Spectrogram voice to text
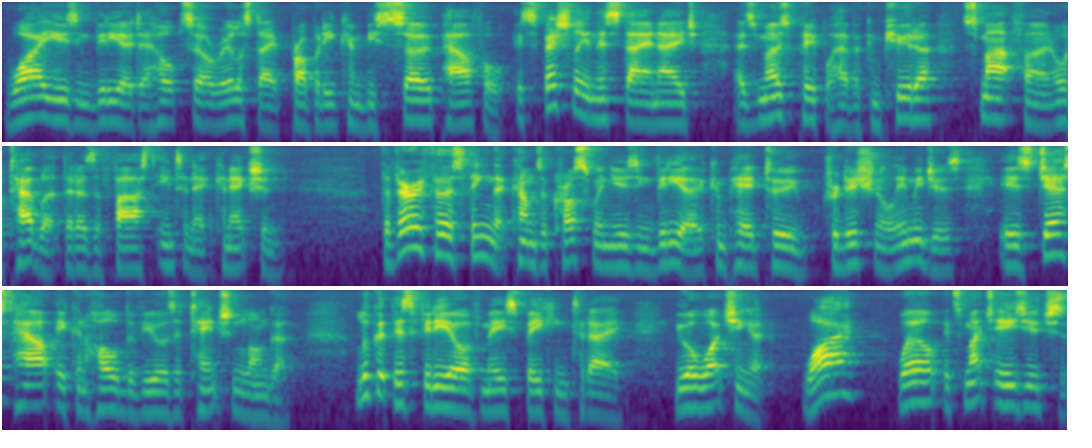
why using video to help sell real estate property can be so powerful, especially in this day and age as most people have a computer, smartphone or tablet that has a fast internet connection. The very first thing that comes across when using video compared to traditional images is just how it can hold the viewer's attention longer. Look at this video of me speaking today. You are watching it. Why? Well, it's much easier to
